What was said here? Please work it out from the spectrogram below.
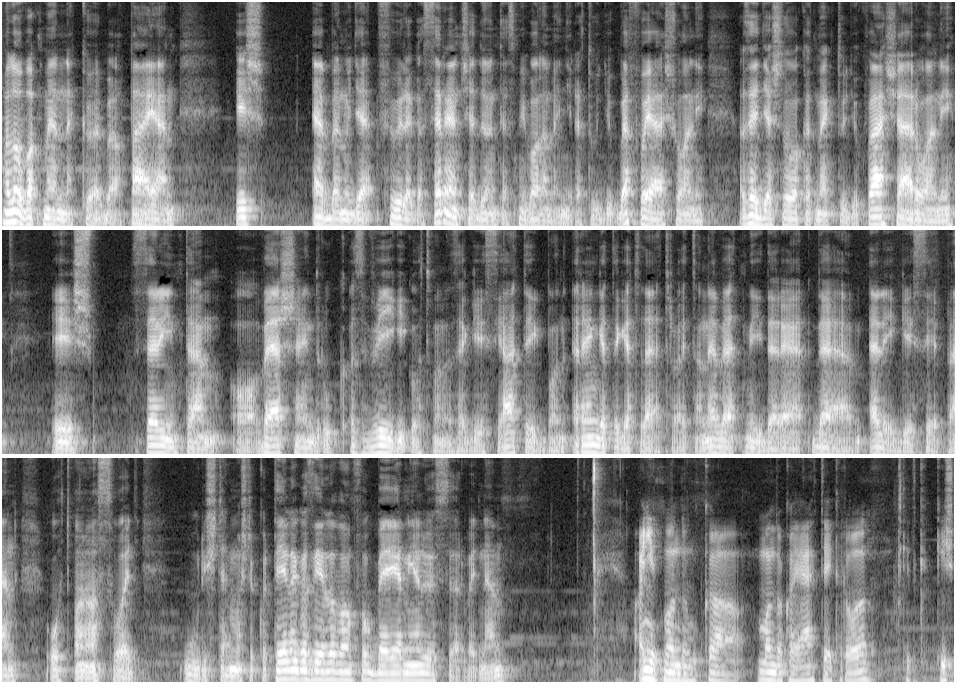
A lovak mennek körbe a pályán, és ebben ugye főleg a szerencse dönt, ezt mi valamennyire tudjuk befolyásolni, az egyes lovakat meg tudjuk vásárolni, és szerintem a versenydruk az végig ott van az egész játékban. Rengeteget lehet rajta nevetni, de, de eléggé szépen ott van az, hogy úristen, most akkor tényleg az lovan fog beérni először, vagy nem? Annyit mondunk a, mondok a játékról, két kis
